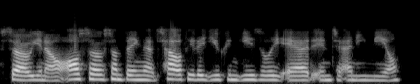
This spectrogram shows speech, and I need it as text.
so you know also something that's healthy that you can easily add into any meal.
